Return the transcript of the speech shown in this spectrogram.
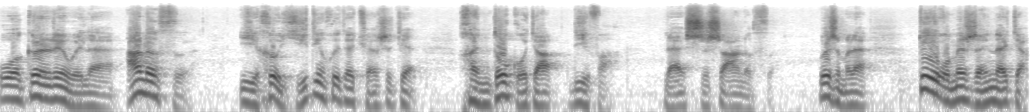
我个人认为呢，安乐死以后一定会在全世界很多国家立法来实施安乐死。为什么呢？对于我们人来讲，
